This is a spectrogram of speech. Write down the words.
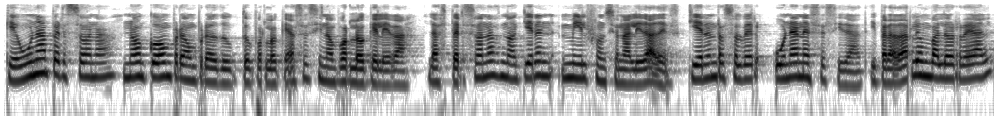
que una persona no compra un producto por lo que hace, sino por lo que le da. Las personas no quieren mil funcionalidades, quieren resolver una necesidad y para darle un valor real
